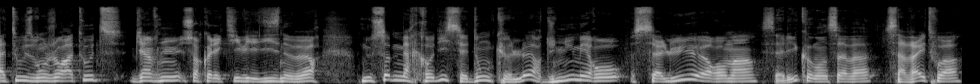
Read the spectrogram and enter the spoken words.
À tous, bonjour à toutes, bienvenue sur Collective, il est 19h. Nous sommes mercredi, c'est donc l'heure du numéro. Salut euh, Romain, Salut, comment ça va? Ça va et toi?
